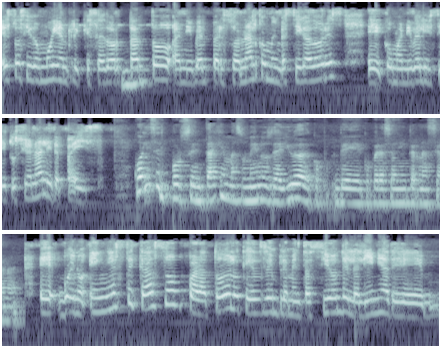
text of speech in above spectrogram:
Esto ha sido muy enriquecedor, tanto a nivel personal como investigadores, eh, como a nivel institucional y de país. ¿Cuál es el porcentaje más o menos de ayuda de, cooperación internacional? Eh, bueno, en este caso, para todo lo que es la implementación de la línea de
